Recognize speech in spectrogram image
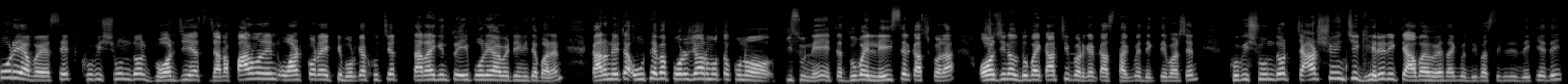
পরে আবায়া সেট খুবই সুন্দর গর্জিয়াস যারা পার্মানেন্ট ওয়ার্ক করা একটি বোরকা খুঁজছে, তারাই কিন্তু এই পরে আবায়াটি নিতে পারেন। কারণ এটা উঠে বা পরে যাওয়ার মতো কোনো কিছু নেই, এটা দুবাই লেইসের কাজ করা অরিজিনাল দুবাই কারচি বর্গের কাজ থাকবে, দেখতে পাচ্ছেন খুবই সুন্দর, চারশো ইঞ্চি ঘেরের একটি আবায় হয়ে থাকবে, দুই পাশ থেকে যদি দেখিয়ে দিই,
